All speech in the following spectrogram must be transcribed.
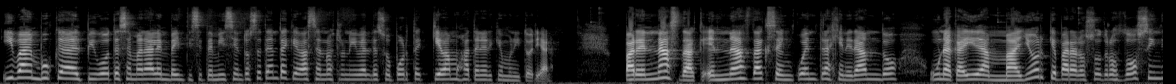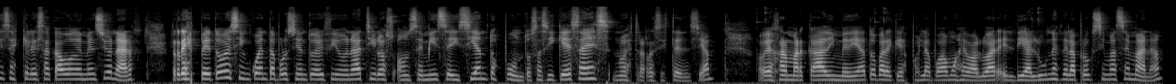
y va en búsqueda del pivote semanal en 27.170, que va a ser nuestro nivel de soporte que vamos a tener que monitorear. Para el Nasdaq, el Nasdaq se encuentra generando una caída mayor que para los otros dos índices que les acabo de mencionar. Respetó el 50% del Fibonacci y los 11.600 puntos, así que esa es nuestra resistencia. La voy a dejar marcada de inmediato para que después la podamos evaluar el día lunes de la próxima semana.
